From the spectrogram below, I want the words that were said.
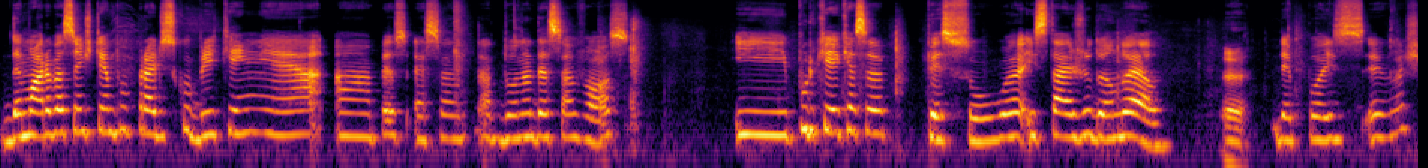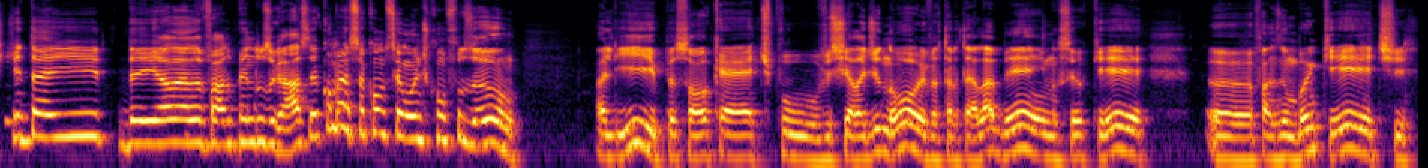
demora bastante tempo para descobrir quem é a, a, essa, a dona dessa voz e por que que essa pessoa está ajudando ela. É. Depois, eu acho E daí, daí ela é levada para dos gatos e começa a acontecer um monte de confusão. Ali, o pessoal quer, tipo, vestir ela de noiva, tratar ela bem, não sei o quê, uh, fazer um banquete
